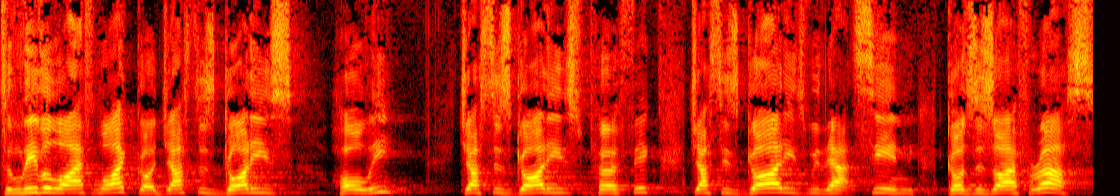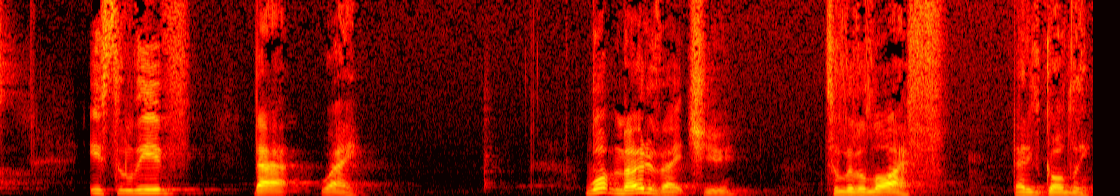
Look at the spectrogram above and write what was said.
To live a life like God, just as God is holy, just as God is perfect, just as God is without sin, God's desire for us is to live that way. What motivates you to live a life that is godly?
